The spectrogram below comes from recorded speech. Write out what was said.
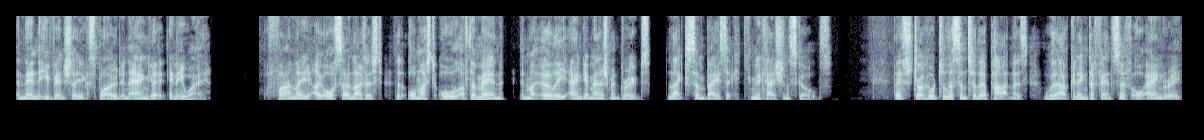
and then eventually explode in anger anyway. Finally, I also noticed that almost all of the men in my early anger management groups lacked some basic communication skills. They struggled to listen to their partners without getting defensive or angry,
